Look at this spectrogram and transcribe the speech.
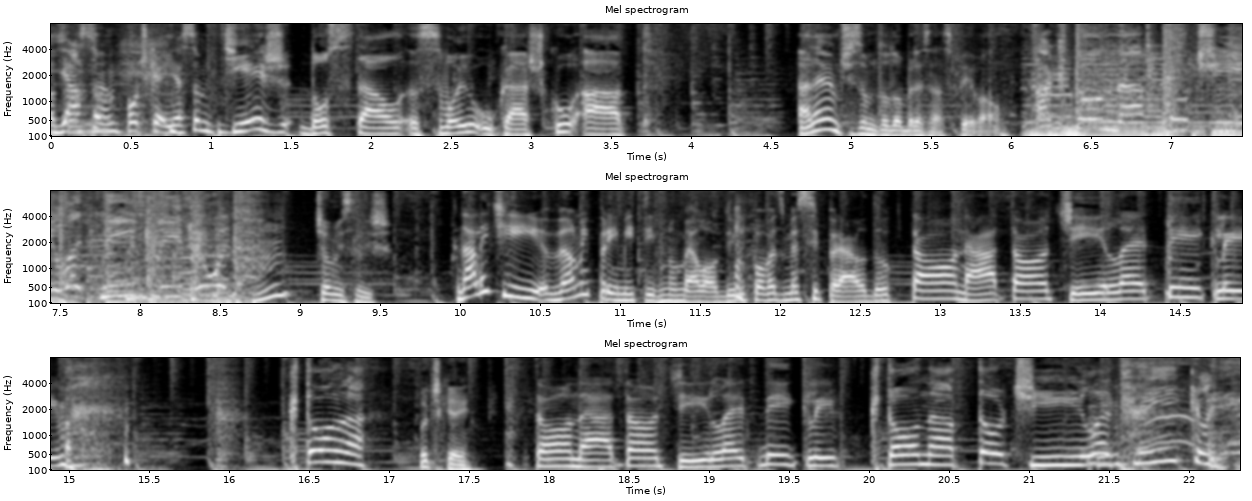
ja som, tam. počkaj, ja som tiež dostal svoju ukážku a a neviem, či som to dobre zaspieval. A kto natočí letný klip? Hm? Čo myslíš? Dali ti veľmi primitívnu melódiu, povedzme si pravdu. Kto natočí letný klip? Kto na... Počkaj. Kto natočí letný klip? Kto natočí letný klip?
